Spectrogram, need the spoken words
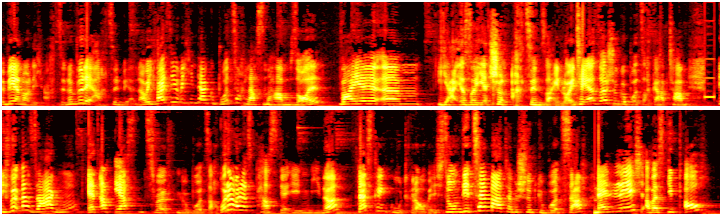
wäre er noch nicht 18, dann würde er 18 werden. Aber ich weiß nicht, ob ich ihn da Geburtstag lassen haben soll, weil, ähm, ja, er soll jetzt schon 18 sein, Leute. Er soll schon Geburtstag gehabt haben. Ich würde mal sagen, er hat am 1.12. Geburtstag, oder? Weil das passt ja irgendwie, ne? Das klingt gut, glaube ich. So im Dezember hat er bestimmt Geburtstag. Männlich, aber es gibt auch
